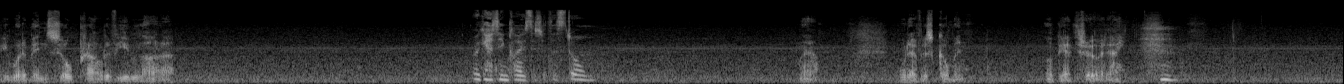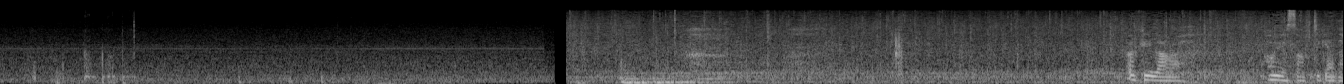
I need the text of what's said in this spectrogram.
He would have been so proud of you, Lara. We're getting closer to the storm. Whatever's coming, we'll get through it, eh? Okay, Lara. Pull yourself together.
